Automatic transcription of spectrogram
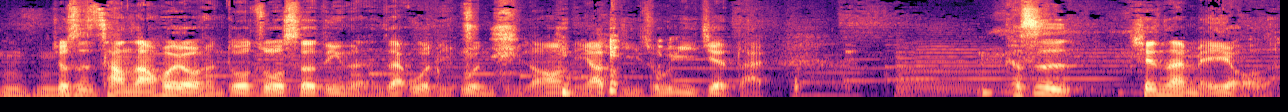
嗯哼，就是常常会有很多做设定的人在问你问题，然后你要提出意见来。可是现在没有了。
